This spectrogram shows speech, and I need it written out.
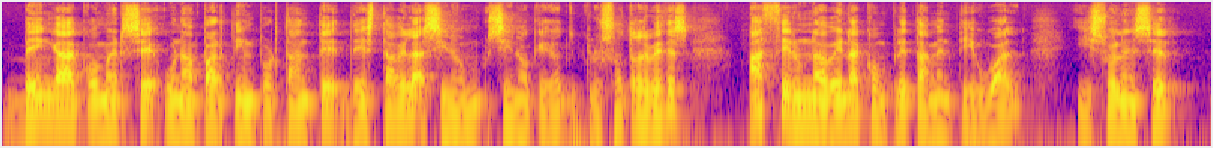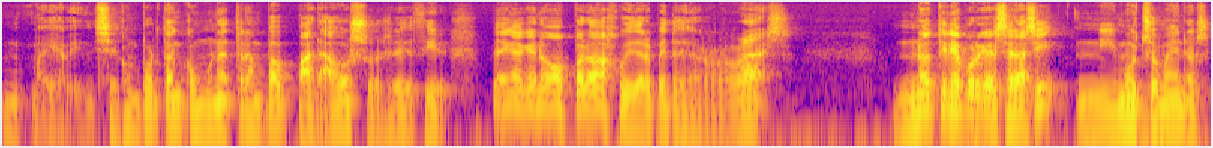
venga a comerse una parte importante de esta vela, sino, sino que incluso otras veces hacen una vela completamente igual y suelen ser, se comportan como una trampa para osos, es decir, venga que no vamos para abajo y de repente ras, no tiene por qué ser así, ni mucho menos.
